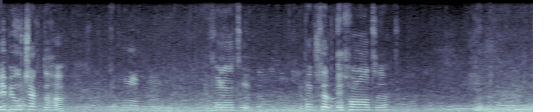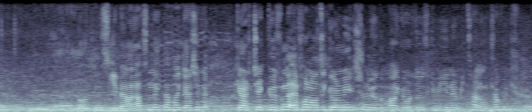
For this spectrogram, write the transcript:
ve bir uçak daha. F-16. F-16. Yataküstüler F-16. gördüğünüz gibi hayatımda ilk defa gerçek gerçek gözümde F-16 görmeyi düşünmüyordum. Aa, gördüğünüz gibi yine bir tane uçak uçuyor.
